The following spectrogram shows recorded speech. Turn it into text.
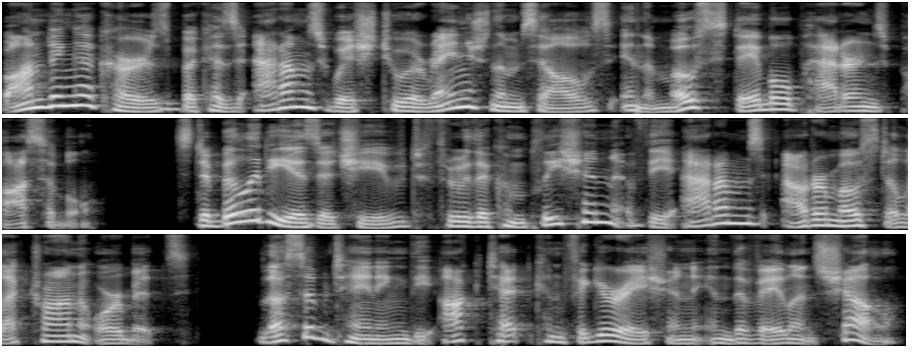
Bonding occurs because atoms wish to arrange themselves in the most stable patterns possible. Stability is achieved through the completion of the atom's outermost electron orbits, thus obtaining the octet configuration in the valence shell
